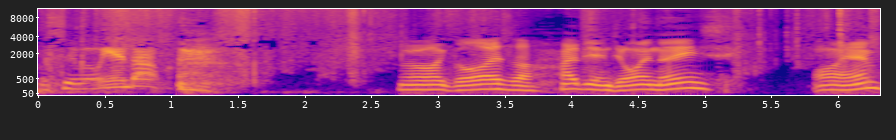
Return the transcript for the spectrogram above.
let's see where we end up. Alright guys, I hope you're enjoying these. I am.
